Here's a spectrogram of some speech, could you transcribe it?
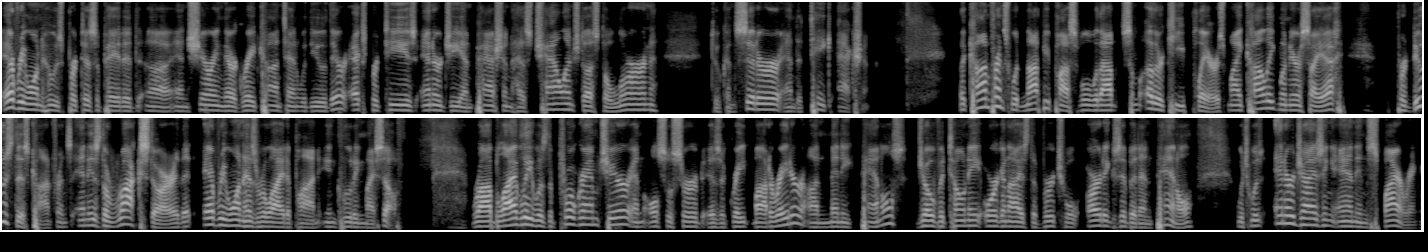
everyone who's participated uh, and sharing their great content with you. Their expertise, energy, and passion has challenged us to learn, to consider, and to take action. The conference would not be possible without some other key players. My colleague Munir Sayegh produced this conference and is the rock star that everyone has relied upon, including myself. Rob Lively was the program chair and also served as a great moderator on many panels. Joe Vitone organized the virtual art exhibit and panel, which was energizing and inspiring.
